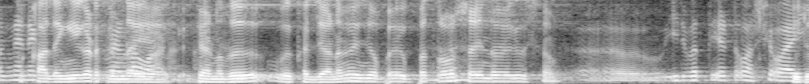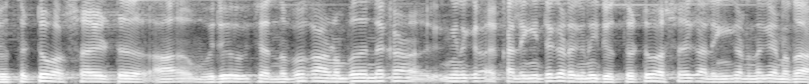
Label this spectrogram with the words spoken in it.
അങ്ങനെ കലങ്ങി കിടക്കണ്ടായി. കിണറ് കല്യാണം കഴിഞ്ഞപ്പോൾ ഇപ്പം എത്ര വർഷമായിട്ടുണ്ടാവും ഏകദേശം? ഇരുപത്തിയെട്ട് വർഷമായി. ഇരുപത്തെട്ട് വർഷമായിട്ട് ആ ഒരു ചെന്നപ്പോൾ കാണുമ്പോൾ തന്നെ ഇങ്ങനെ കലങ്ങിയിട്ട് കിടക്കണ ഇരുപത്തെട്ട് വർഷമായി കലങ്ങി കിടന്ന കിണറാ.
